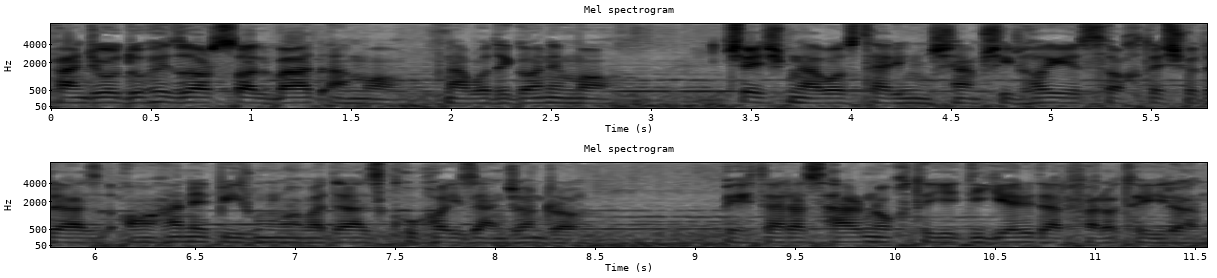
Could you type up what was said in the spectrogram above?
52 هزار سال بعد اما نوادگان ما چشم نوازترین شمشیرهای ساخته شده از آهن بیرون آمده از کوههای زنجان را بهتر از هر نقطه دیگری در فلات ایران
